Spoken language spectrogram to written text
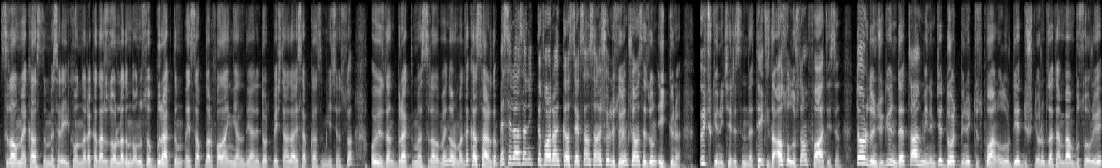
sıralamaya kastım. Mesela ilk onlara kadar zorladım da onu sonra bıraktım. Hesaplar falan geldi. Yani 4-5 tane daha hesap kastım geçen sezon. O yüzden bıraktım ben sıralamayı. Normalde kasardım. Mesela sen ilk defa rank kasacaksan sana şöyle söyleyeyim. Şu an sezonun ilk günü. 3 gün içerisinde teklide as olursan Fatih'sin. Dördüncü günde tahminimce 4300 puan olur diye düşünüyorum. Zaten ben bu soruyu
